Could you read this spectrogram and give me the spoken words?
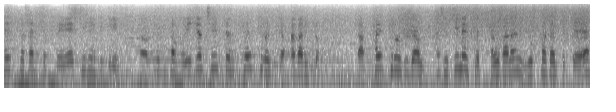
8%의 시멘트끼리 어, 표지판 보이죠? 7.8kg 지점 사가림도 자 8kg 지점 다시 시멘트 정사는 6%대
